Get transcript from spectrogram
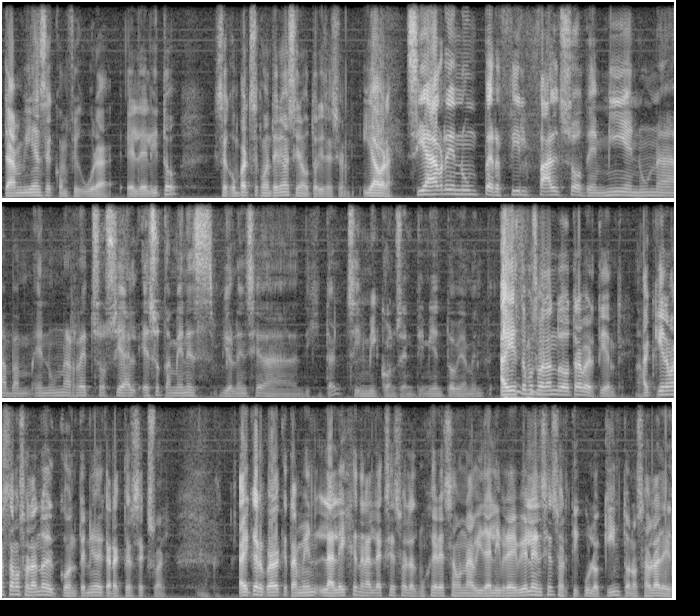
también se configura el delito se comparte ese contenido sin autorización. Y ahora. Si abren un perfil falso de mí en una, en una red social, ¿eso también es violencia digital? Sin mi consentimiento, obviamente. Ahí estamos hablando de otra vertiente. Aquí nada más estamos hablando del contenido de carácter sexual. Hay que recordar que también la Ley General de Acceso a las Mujeres a una Vida Libre de Violencia, su artículo quinto, nos habla de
